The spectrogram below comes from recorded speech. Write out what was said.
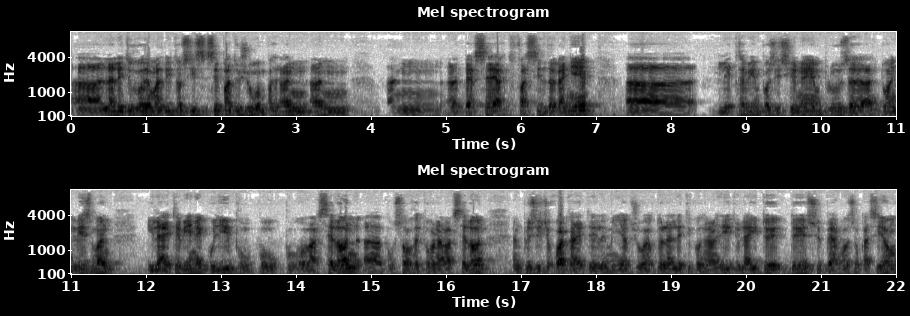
Euh, L'Atlético de Madrid aussi, c'est pas toujours un, adversaire facile de gagner. Euh, il est très bien positionné. En plus, Antoine Griezmann, il a été bien accueilli pour, pour, pour Barcelone, euh, pour son retour à Barcelone. En plus, je crois qu'il a été le meilleur joueur de l'Atlético de Madrid. Il a eu deux, deux superbes occasions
